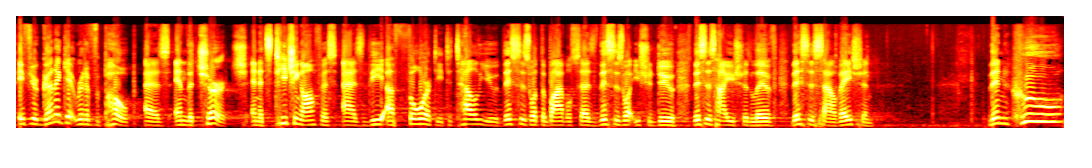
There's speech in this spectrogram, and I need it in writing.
if you're going to get rid of the pope as and the church and its teaching office as the authority to tell you this is what the bible says this is what you should do this is how you should live this is salvation then who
